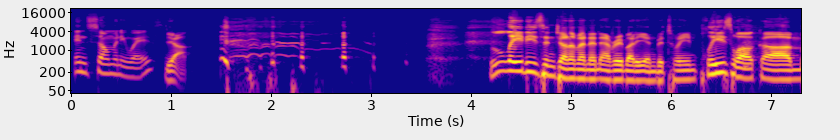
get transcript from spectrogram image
in so many ways. yeah. Ladies and gentlemen, and everybody in between, please welcome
